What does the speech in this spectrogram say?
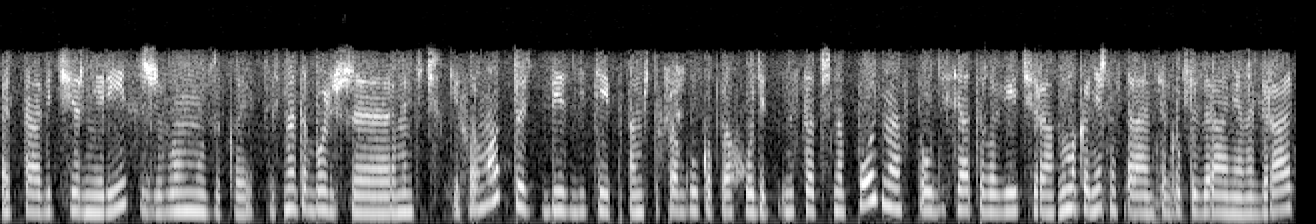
Это вечерний рейс с живой музыкой. То есть, ну, это больше романтический формат, то есть без детей, потому что прогулка проходит достаточно поздно, в полдесятого вечера. Ну, мы, конечно, стараемся группы заранее набирать.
